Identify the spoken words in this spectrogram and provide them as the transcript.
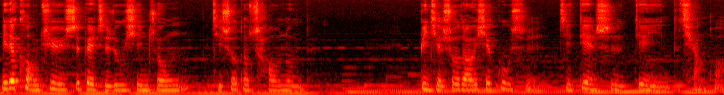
你的恐惧是被植入心中及受到操弄的，并且受到一些故事及电视、电影的强化。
